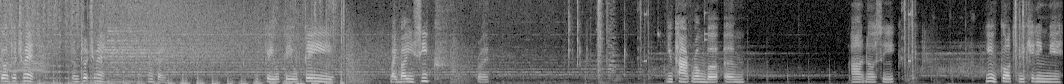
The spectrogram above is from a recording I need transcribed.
Don't touch me. Don't touch me. Okay. Okay, okay, okay. Bye bye, Seek. Right. You can't run, but, um, I don't know, Seek. You've got to be kidding me.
